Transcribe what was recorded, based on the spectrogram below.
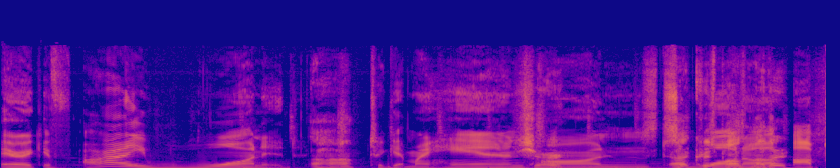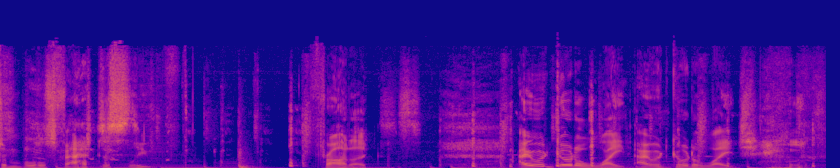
Eric, if I wanted Uh-huh. to get my hands Sure. on Uh, Chris Paul's mother? Optimal's fast asleep products, I would go to Light. I would go to Lightshade,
